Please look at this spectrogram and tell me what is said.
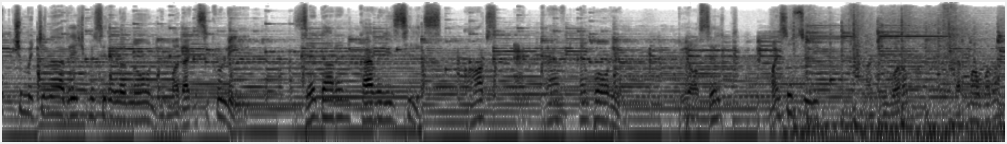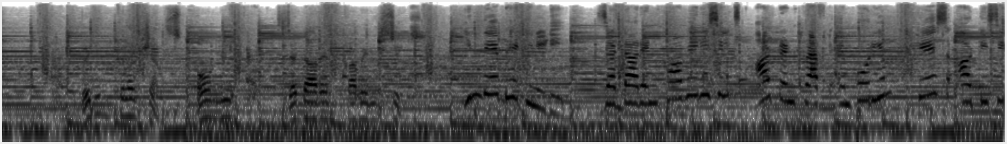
ಅಚ್ಚುಮೆಚ್ಚಿನ ರೇಷ್ಮೆ ಸೀರೆಗಳನ್ನು ನಿಮ್ಮದಾಗಿಸಿಕೊಳ್ಳಿ. N Kaveri silks arts and craft emporium pure silk, Mysuru silk, ಮಂಜುವರಂ. Wedding collections. Only at Kaveri silks ಹಿಂದೆ ಭೇಟಿ ನೀಡಿ ZRN Kaveri silks art and craft emporium KSRTC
